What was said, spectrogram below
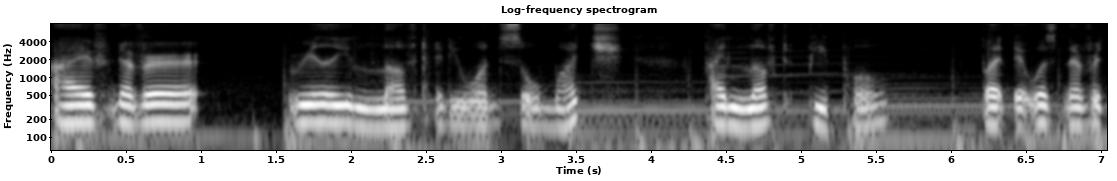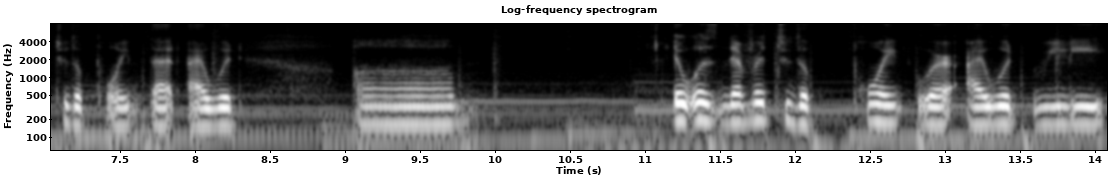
I've never really loved anyone so much. I loved people, but it was never to the point that I would um it was never to the point where I would really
